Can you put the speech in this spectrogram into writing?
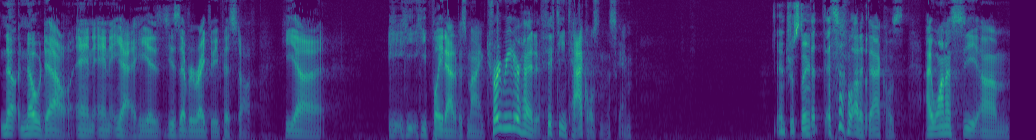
No, no doubt, and and yeah, he is he has every right to be pissed off. He uh, he he, he played out of his mind. Troy Reeder had 15 tackles in this game. Interesting. That, that's a lot of tackles. I want to see um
